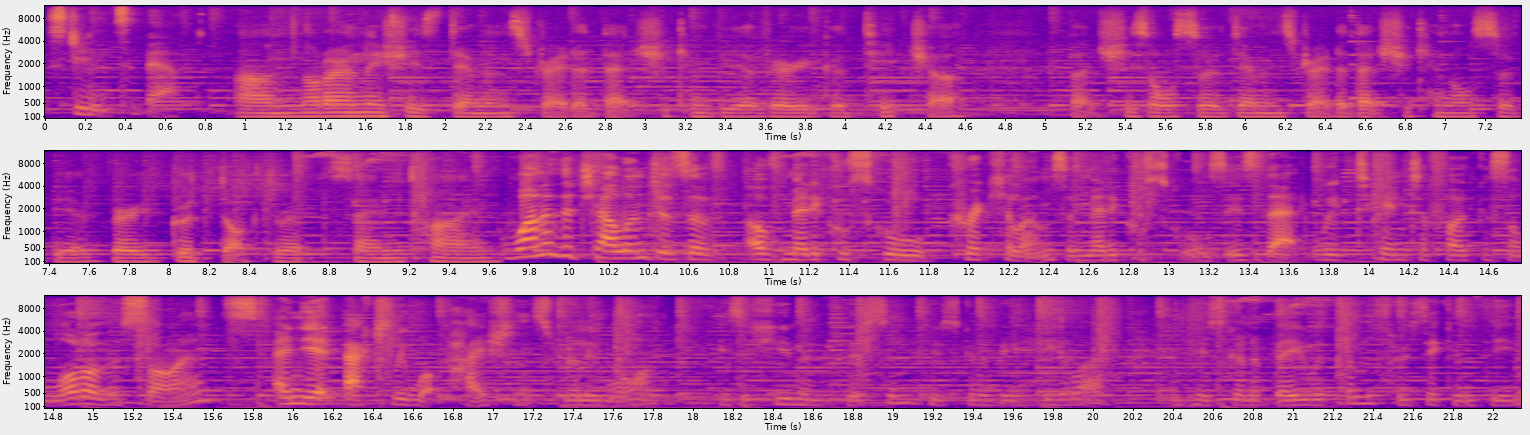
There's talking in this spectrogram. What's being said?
students about. Um, not only she's demonstrated that she can be a very good teacher, but she's also demonstrated that she can also be a very good doctor at the same time. One of the challenges of, of medical school curriculums and medical schools is that we tend to focus a lot on the science and yet actually what patients really want is a human person who's going to be a healer and who's going to be with them through thick and thin.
